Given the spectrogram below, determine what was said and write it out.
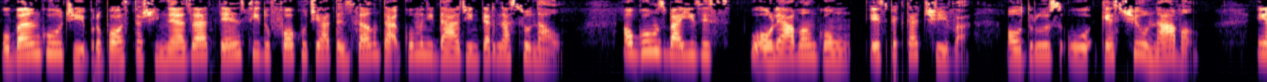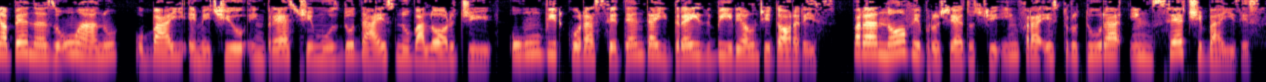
O Banco de Proposta Chinesa tem sido foco de atenção da comunidade internacional. Alguns países o olhavam com expectativa, outros o questionavam. Em apenas um ano, o BAI emitiu empréstimos totais no valor de 1,73 bilhão de dólares para nove projetos de infraestrutura em sete países.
